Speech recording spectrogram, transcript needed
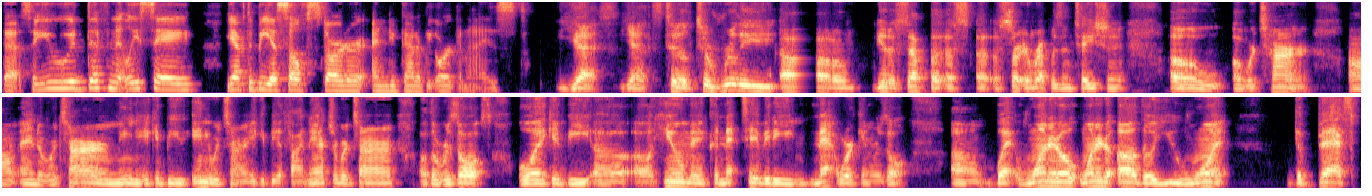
That so you would definitely say you have to be a self starter and you've got to be organized. Yes, yes. To to really um, get a, a, a, certain representation of a return. Um, and the return meaning it could be any return. It could be a financial return or the results, or it can be a, a human connectivity networking result. Um, but one of the one of the other, you want the best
